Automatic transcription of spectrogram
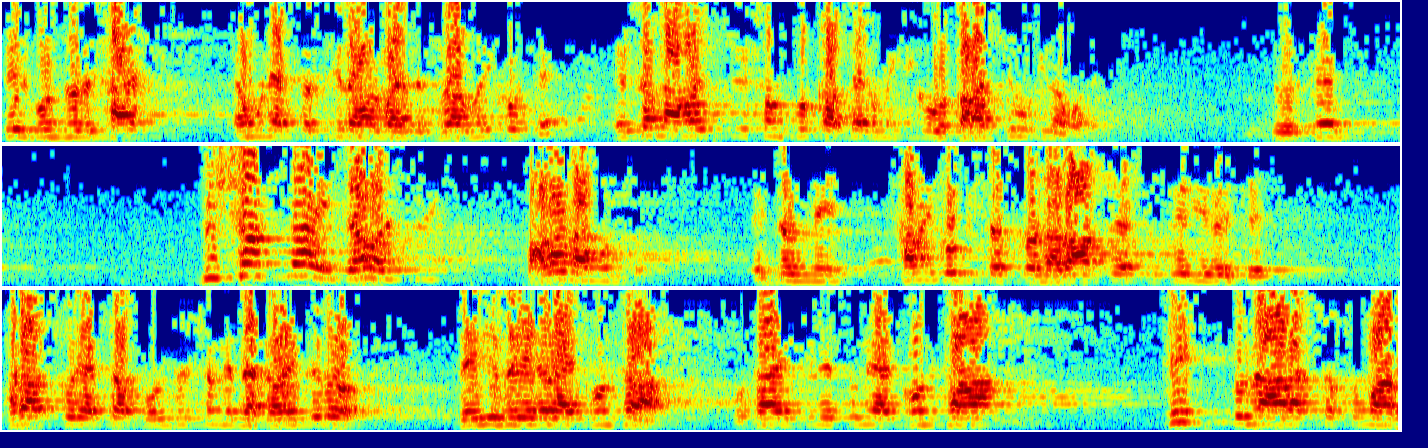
সেই বন্ধুরা সাহেব এমন একটা ছেলে আমার বাড়িতে ঘোরাঘুরি করছে, এর সঙ্গে আমার স্ত্রীর সম্পর্ক আছে, আমি কি করব, তারা কেউ কিনা বলে? বিশ্বাস নাই যে আমার স্ত্রী ভালো না মন্দ। এই জন্যে স্বামীকে বিশ্বাস করে না রাত্রে একটু দেরি হয়েছে। হঠাৎ করে একটা বন্ধুর সঙ্গে দেখা হয়েছিল, দেরি হয়ে গেল এক ঘণ্টা। কোথায় ছিলে তুমি এক ঘণ্টা? ঠিক তুমি আর একটা তোমার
